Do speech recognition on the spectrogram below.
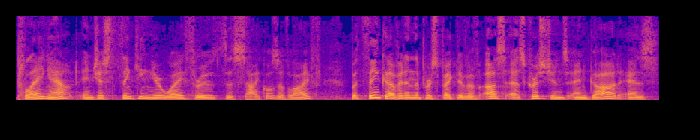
playing out and just thinking your way through the cycles of life, but think of it in the perspective of us as Christians and God as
